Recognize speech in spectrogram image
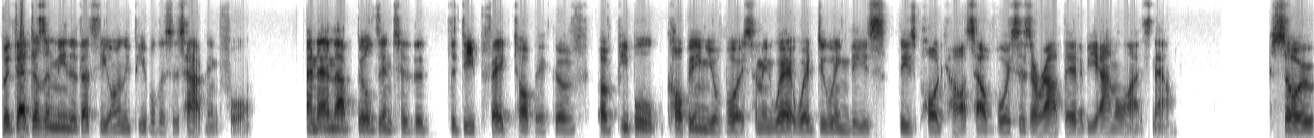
But that doesn't mean that that's the only people this is happening for and and that builds into the the deep fake topic of of people copying your voice. I mean, we're we're doing these these podcasts. Our voices are out there to be analyzed now. So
